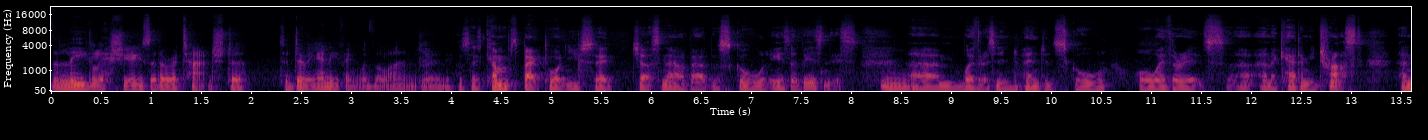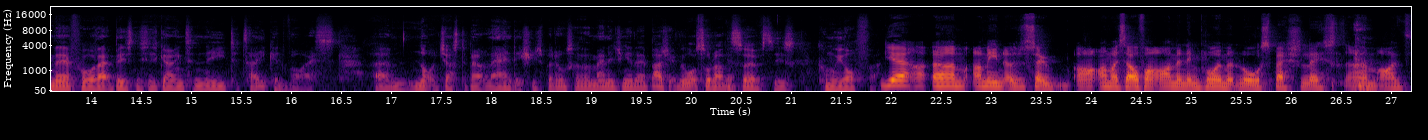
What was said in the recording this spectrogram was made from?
the legal issues that are attached to to doing anything with the land really. So it comes back to what you said just now about the school is a business, mm. um, whether it's an independent school or whether it's uh, an academy trust, and therefore that business is going to need to take advice um, not just about land issues, but also the managing of their budget. I mean, what sort of other yeah. services can we offer? Yeah, um, I mean, uh, so I myself, I'm an employment law specialist. Um, I've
